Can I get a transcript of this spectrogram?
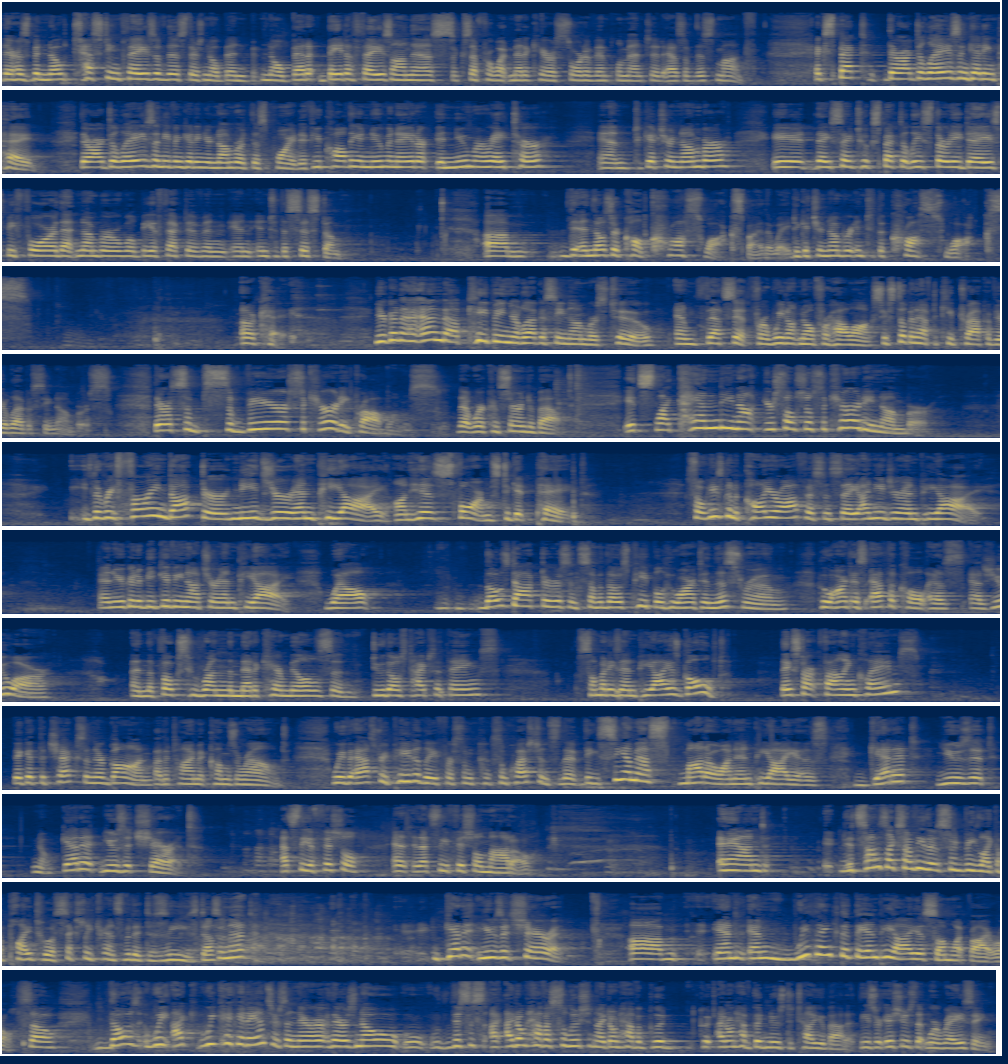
There has been no testing phase of this. There's no been no beta, beta phase on this, except for what Medicare has sort of implemented as of this month. Expect there are delays in getting paid. There are delays in even getting your number at this point. If you call the enumerator, enumerator and to get your number, it, they say to expect at least 30 days before that number will be effective and in, in, into the system. Um, and those are called crosswalks, by the way, to get your number into the crosswalks. Okay. You're going to end up keeping your legacy numbers too, and that's it for we don't know for how long. So you're still going to have to keep track of your legacy numbers. There are some severe security problems that we're concerned about. It's like handing out your social security number the referring doctor needs your NPI on his forms to get paid. So he's going to call your office and say, I need your NPI. And you're going to be giving out your NPI. Well, those doctors and some of those people who aren't in this room, who aren't as ethical as, as you are, and the folks who run the Medicare mills and do those types of things, somebody's NPI is gold. They start filing claims, they get the checks and they're gone by the time it comes around. We've asked repeatedly for some, some questions. The, the CMS motto on NPI is get it, use it, no, get it, use it, share it. That's the official, eh, that's the official motto. And it, it sounds like something that should be like applied to a sexually transmitted disease, doesn't it? get it, use it, share it. Um, and, and we think that the NPI is somewhat viral. So those, we, I, we can't get answers and there, there's no, this is, I, I don't have a solution. I don't have a good, good, I don't have good news to tell you about it. These are issues that we're raising.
